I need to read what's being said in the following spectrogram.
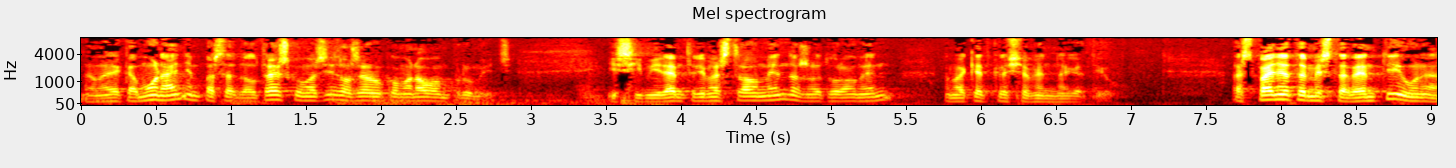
De manera que en un any hem passat del 3,6 al 0,9 en promig. I si mirem trimestralment, doncs naturalment amb aquest creixement negatiu. Espanya també està venti, una...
